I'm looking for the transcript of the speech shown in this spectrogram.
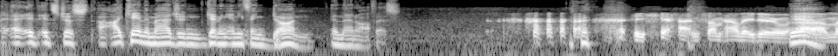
it, it's just I can't imagine getting anything done in that office. yeah, and somehow they do. Yeah. Um,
